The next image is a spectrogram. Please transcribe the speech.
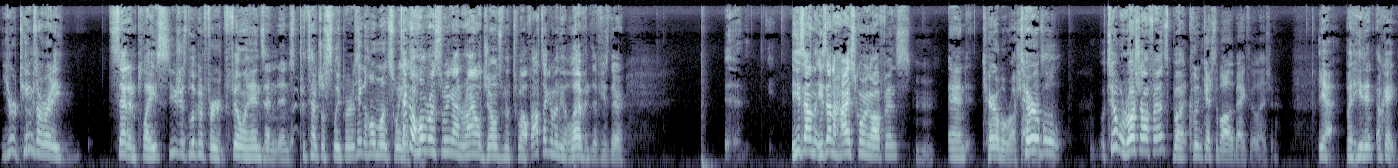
your team's already set in place. You're just looking for fill-ins and, and potential sleepers. Take a home run swing. Take a home run swing on Ronald Jones in the 12th. I'll take him in the 11th if he's there. He's on the, he's on a high scoring offense mm-hmm. and Terrible rush. offense, terrible terrible rush offense, but Couldn't catch the ball in the backfield last year. yeah, but he didn't. Okay,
